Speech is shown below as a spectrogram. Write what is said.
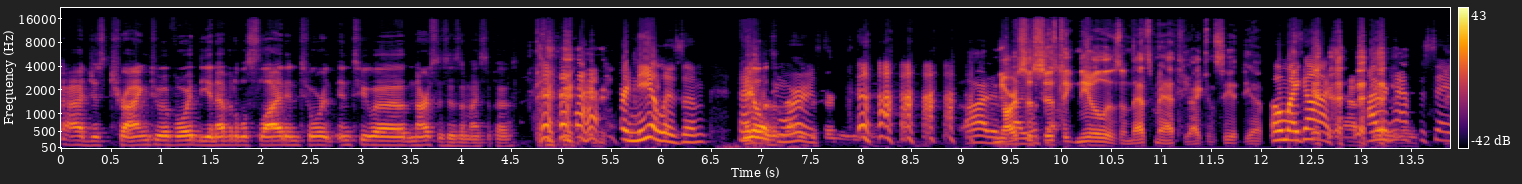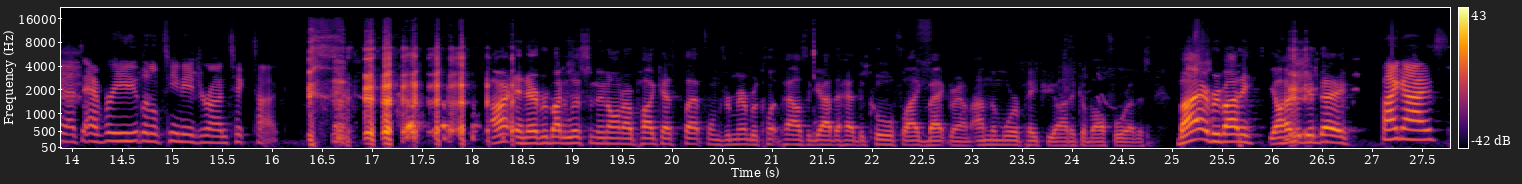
Uh, just trying to avoid the inevitable slide into into uh, narcissism, I suppose, or nihilism. That's nihilism. Worse. Narcissistic nihilism. That's Matthew. I can see it. Yeah. Oh my gosh, I would have to say that's every little teenager on TikTok. All right, and everybody listening on our podcast platforms, remember Clint Powell's the guy that had the cool flag background. I'm the more patriotic of all four of us. Bye, everybody. Y'all have a good day. Bye, guys.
